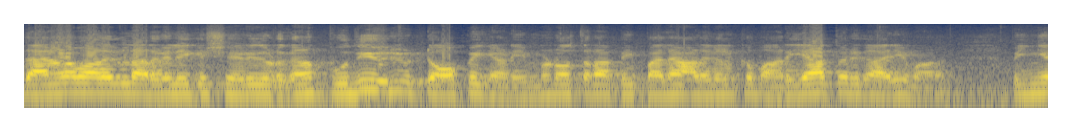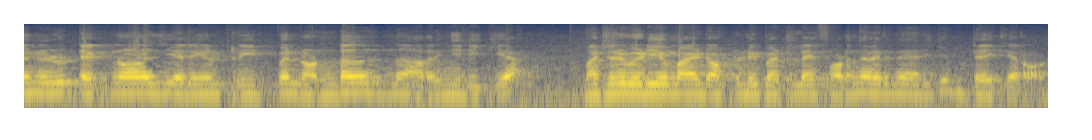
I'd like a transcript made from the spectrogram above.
ധാരാളം ആളുകളുടെ അറിവിലേക്ക് ഷെയർ ചെയ്ത് കൊടുക്കണം. പുതിയൊരു ടോപ്പിക്കാണ് ഇമ്മ്യൂണോതെറാപ്പി പല ആളുകൾക്കും അറിയാത്തൊരു കാര്യമാണ്. അപ്പം ഇങ്ങനൊരു ടെക്നോളജി അല്ലെങ്കിൽ ട്രീറ്റ്മെന്റ് ഉണ്ടെന്ന് അറിഞ്ഞിരിക്കുക. മറ്റൊരു വീഡിയോയുമായി ഡോക്ടർ ഡി ബെറ്റർ ലൈഫ് ഉടനെ വരുന്നതായിരിക്കും. ടേക്ക് കെയർ ഓൾ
